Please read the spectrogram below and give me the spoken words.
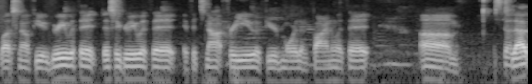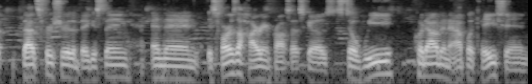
Let us know if you agree with it, disagree with it. If it's not for you, if you're more than fine with it. Um, so that that's for sure the biggest thing. And then as far as the hiring process goes so we put out an application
